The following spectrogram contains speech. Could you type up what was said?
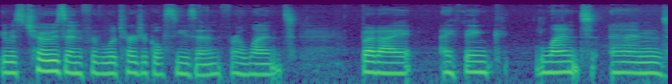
it was chosen for the liturgical season for Lent, but I I think Lent and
